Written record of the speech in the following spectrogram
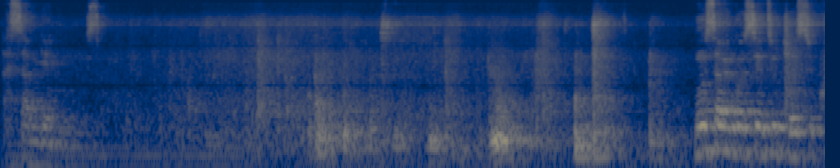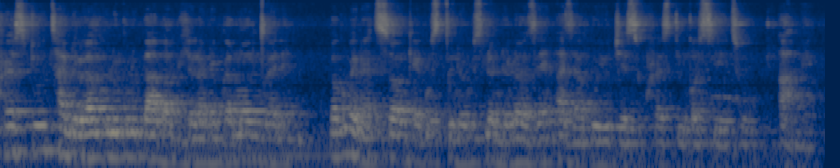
Asamukele umusa. Musa wenkosi yethu uJesu Kristu uthando likaNkulunkulu Baba budlelwane bukaMoya Ongcwele bakube nathi sonke kusigcine kusilondoloze azakuyo uJesu Kristu inkosi yethu. Amen.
